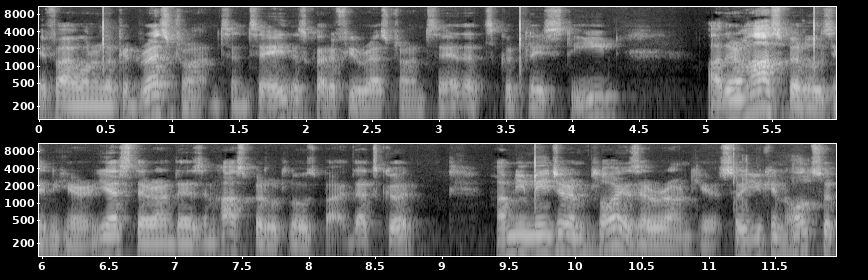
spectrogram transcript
if I want to look at restaurants and say, there's quite a few restaurants there, that's a good place to eat. Are there hospitals in here? Yes, there are. There's a hospital close by. That's good. How many major employers are around here? So you can also,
